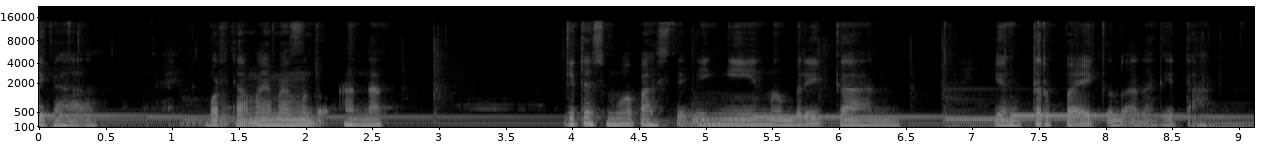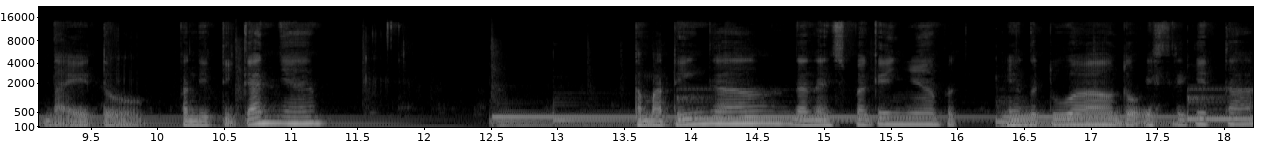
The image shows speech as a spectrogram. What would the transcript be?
tiga hal. Pertama emang untuk anak kita semua pasti ingin memberikan yang terbaik untuk anak kita. Entah itu pendidikannya tempat tinggal dan lain sebagainya. Yang kedua untuk istri kita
